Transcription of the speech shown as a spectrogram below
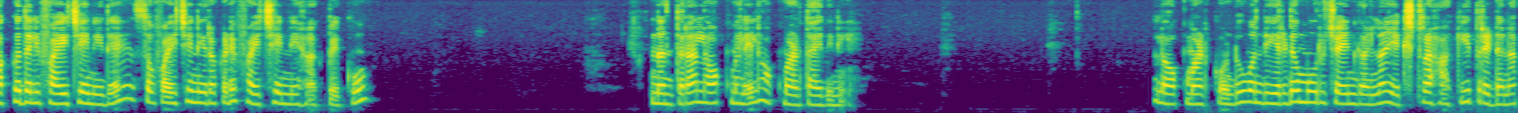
ಪಕ್ಕದಲ್ಲಿ ಫೈ ಚೈನ್ ಇದೆ ಸೊ ಫೈ ಚೈನ್ ಇರೋ ಕಡೆ ಫೈ ಚೈನ್ನೇ ಹಾಕಬೇಕು. ನಂತರ ಲಾಕ್ ಮೇಲೆ ಲಾಕ್ ಮಾಡ್ತಾ ಇದ್ದೀನಿ. ಲಾಕ್ ಮಾಡಿಕೊಂಡು ಒಂದು ಎರಡು ಮೂರು ಚೈನ್ಗಳನ್ನ ಎಕ್ಸ್ಟ್ರಾ ಹಾಕಿ ಥ್ರೆಡನ್ನು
